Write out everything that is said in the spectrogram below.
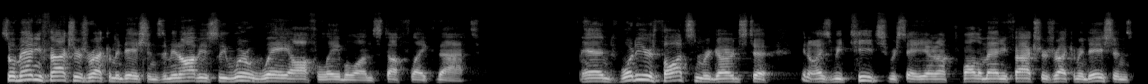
so, manufacturers' recommendations. I mean, obviously, we're way off label on stuff like that. And what are your thoughts in regards to you know, as we teach, we say you know, have to follow manufacturers' recommendations,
